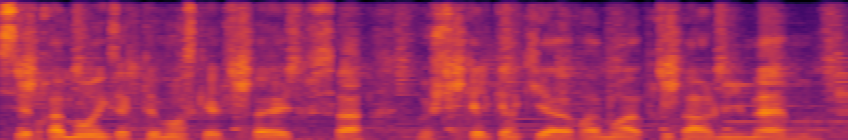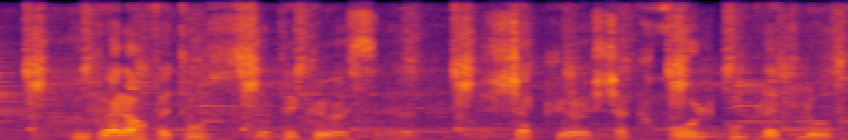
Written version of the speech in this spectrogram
qui sait vraiment exactement ce qu'elle fait et tout ça. Moi, je suis quelqu'un qui a vraiment appris par lui-même. Donc voilà, en fait, ça fait que euh, chaque, chaque rôle complète l'autre.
